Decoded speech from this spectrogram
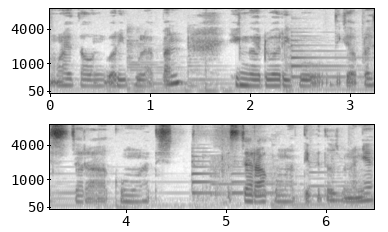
mulai tahun 2008 hingga 2013 secara akumulatif secara akumulatif itu sebenarnya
